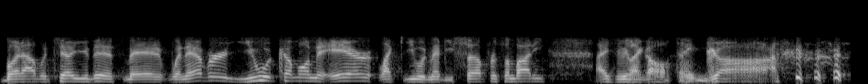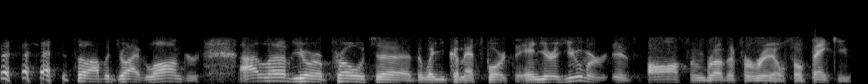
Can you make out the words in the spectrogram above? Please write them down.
But I would tell you this, man, whenever you would come on the air, like you would maybe sub for somebody, I used to be like, oh, thank God. so I would drive longer. I love your approach, uh, the way you come at sports, and your humor is awesome, brother, for real. So thank you.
